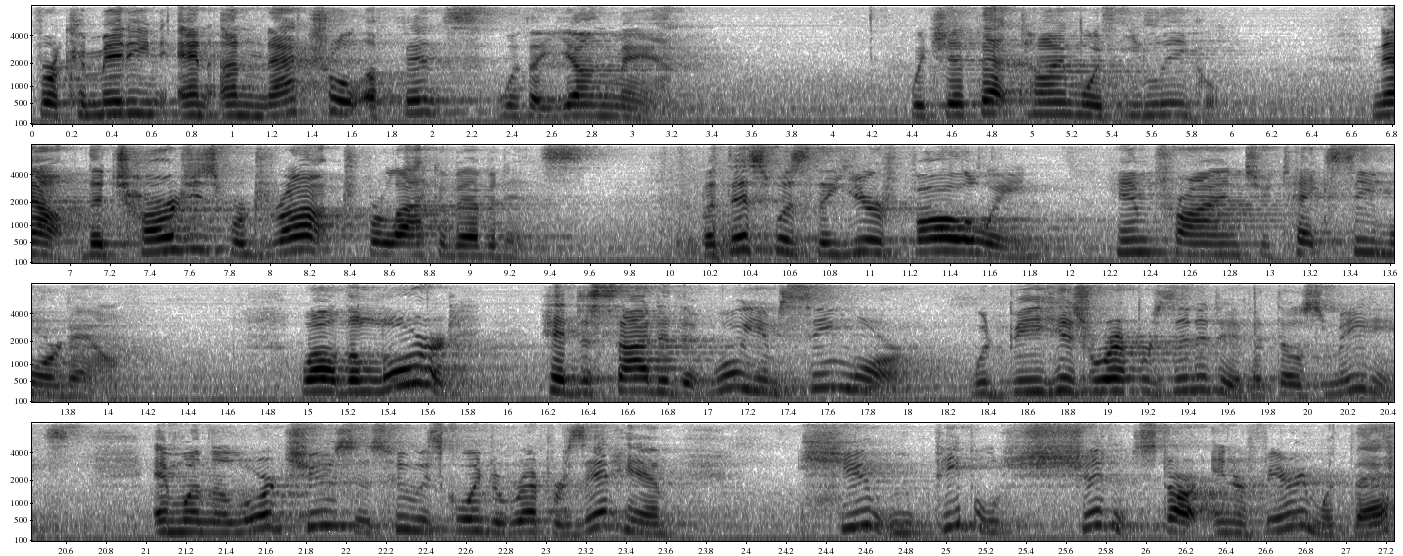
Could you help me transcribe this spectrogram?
for committing an unnatural offense with a young man, which at that time was illegal. Now, the charges were dropped for lack of evidence, but this was the year following him trying to take Seymour down. Well, the Lord had decided that William Seymour would be his representative at those meetings. And when the Lord chooses who is going to represent him, people shouldn't start interfering with that,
